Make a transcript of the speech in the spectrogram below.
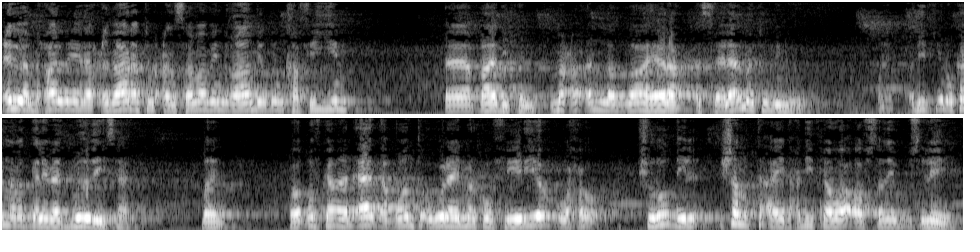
cilla maxaa la yidhaha cibaaratun can sababin qaamidin khafiyin qaadixin maca ana الظaahira asalaamatu minhu xadiidkii inuu ka nabadgalay baad moodaysaa ayb oo qofka aan aad aqoonta ugu lahayn markuu fiiriyo waxuu shuruudii shanta ahayd xadiidkan waa oofsaday buu is leeyahay.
